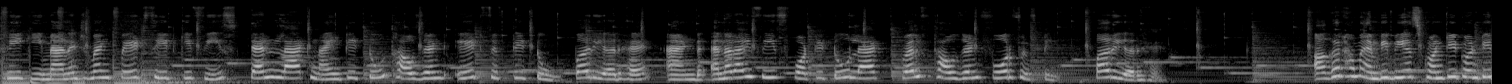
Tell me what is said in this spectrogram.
three की मैनेजमेंट पेड सीट की fees ten lakh ninety two thousand eight fifty two per year है and N R I fees forty two lakh twelve thousand four fifty per year है। अगर हम M B B S twenty twenty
